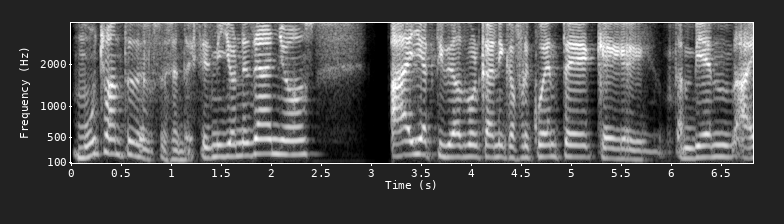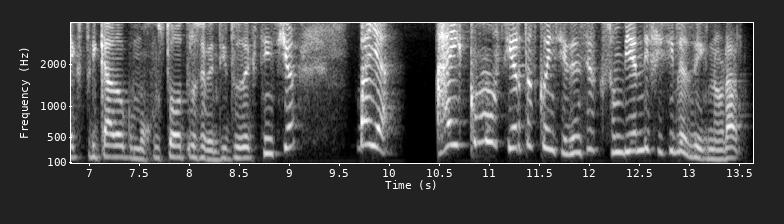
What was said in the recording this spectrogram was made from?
mucho antes de los 66 millones de años. Hay actividad volcánica frecuente que también ha explicado como justo otros eventitos de extinción. Vaya, hay como ciertas coincidencias que son bien difíciles de ignorar.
